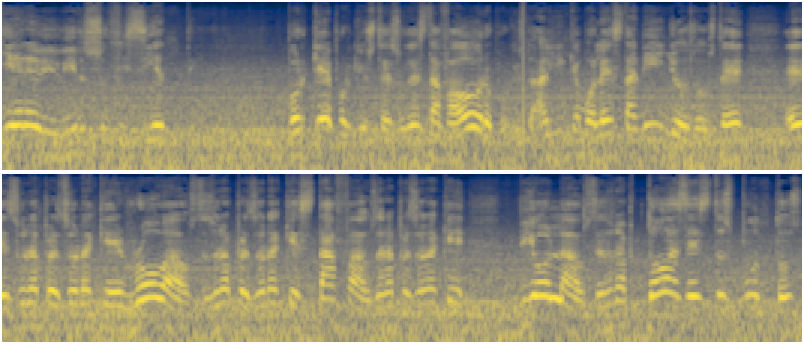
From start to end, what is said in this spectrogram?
quiere vivir suficiente. ¿Por qué? Porque usted es un estafador, o porque usted es alguien que molesta a niños, o usted es una persona que roba, o usted es una persona que estafa, o usted es una persona que viola, usted es una... Todos estos puntos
